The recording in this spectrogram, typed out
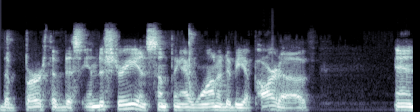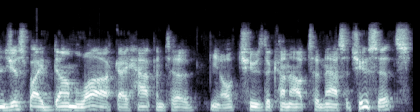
the birth of this industry and something I wanted to be a part of. And just by dumb luck, I happened to, you know, choose to come out to Massachusetts,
